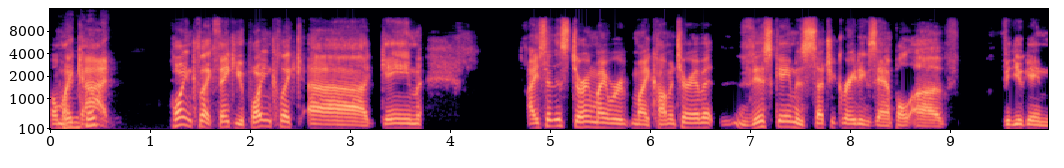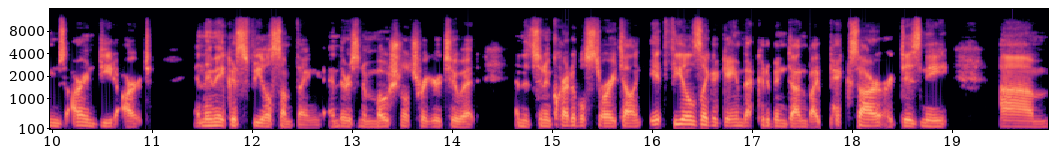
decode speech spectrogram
oh my god, click? point and click. Thank you, point and click uh, game. I said this during my my commentary of it. This game is such a great example of video games are indeed art and they make us feel something and there's an emotional trigger to it and it's an incredible storytelling. It feels like a game that could have been done by pixar or disney. Um,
